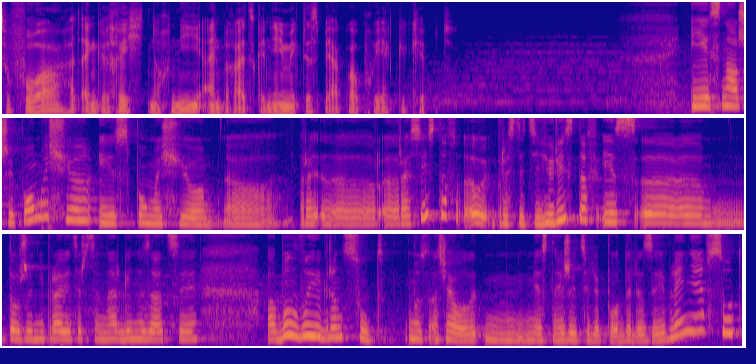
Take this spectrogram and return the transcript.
Zuvor hat ein Gericht noch nie ein bereits genehmigtes Bergbauprojekt gekippt. И с нашей помощью, и с помощью э, э, расистов, э, простите, юристов из э, тоже неправительственной организации, э, был выигран суд. Ну, сначала местные жители подали заявление в суд,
